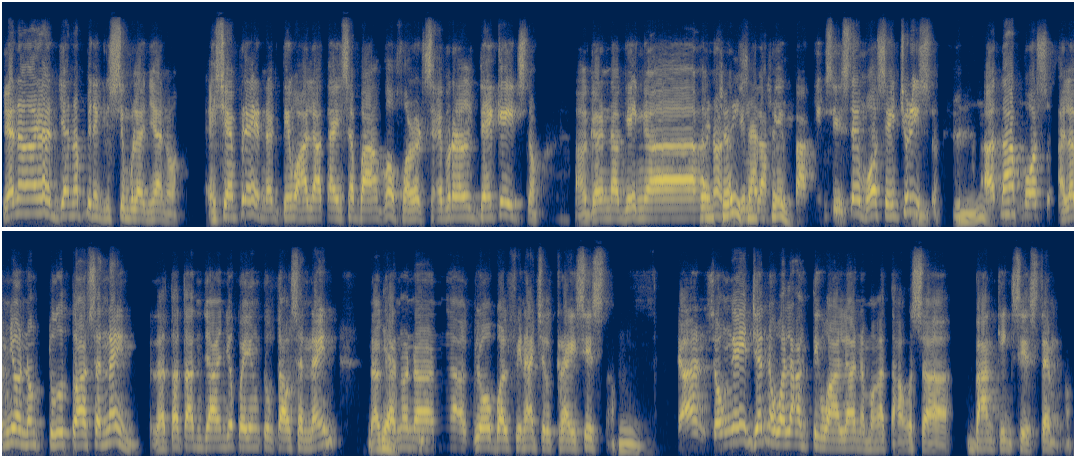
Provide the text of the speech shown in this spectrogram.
yan ang yan ang pinagsimulan niya, no? Eh siyempre, nagtiwala tayo sa bangko for several decades, no? Hanggang naging uh, ano, naging malaki actually. ang banking system, oh, centuries. Mhm. At tapos, alam nyo, noong 2009, natatandaan nyo pa yung 2009, nagano na, na global financial crisis. No? Mm. Yan. So ngayon dyan nawala ang tiwala ng mga tao sa banking system. No?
